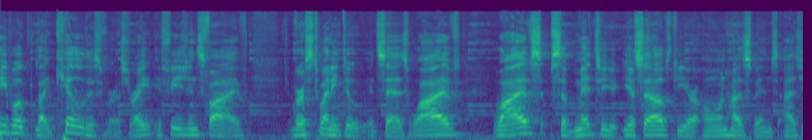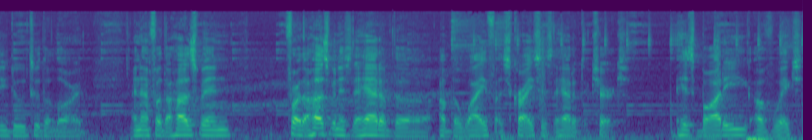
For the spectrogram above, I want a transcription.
people like kill this verse, right? Ephesians 5, verse 22. It says, Wives, wives, submit to yourselves to your own husbands as you do to the Lord. And then for the husband, for the husband is the head of the of the wife as Christ is the head of the church, his body of which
